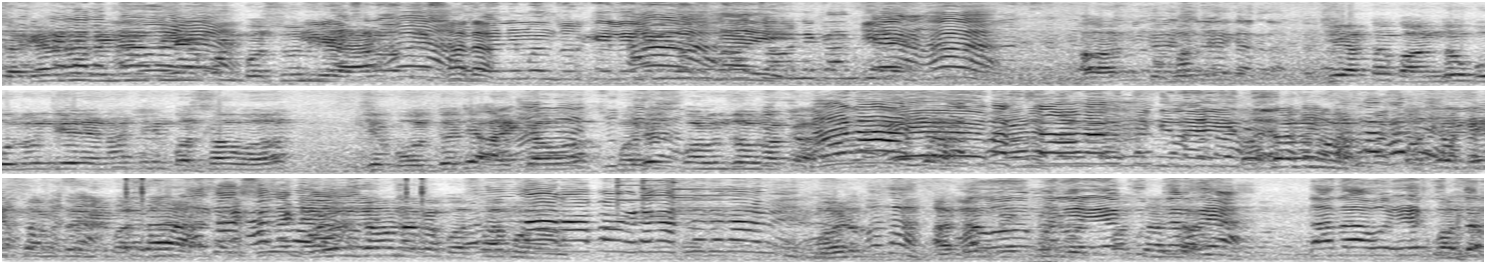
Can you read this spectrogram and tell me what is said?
सगळ्यांना विनंती आहे आपण बसून घ्या. मंजूर केलेली हा. जे आता बांधव बोलून गेले ना त्यांनी बसावं. जे बोलतोय ते ऐकावं. मध्येच पळून जाऊ नका. दादा एक उत्तर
